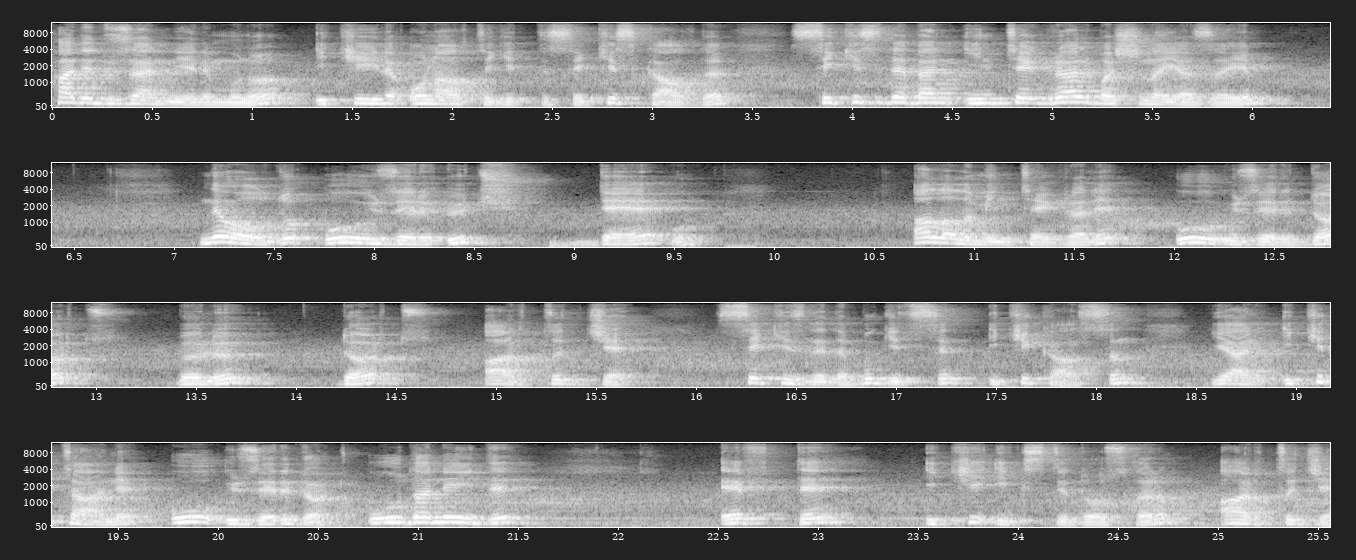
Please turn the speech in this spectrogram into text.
Hadi düzenleyelim bunu. 2 ile 16 gitti 8 kaldı. 8'i de ben integral başına yazayım. Ne oldu? u üzeri 3 du. Alalım integrali. U üzeri 4 bölü 4 artı C. 8 ile de bu gitsin. 2 kalsın. Yani 2 tane U üzeri 4. U da neydi? F'de 2x'ti dostlarım. Artı C.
